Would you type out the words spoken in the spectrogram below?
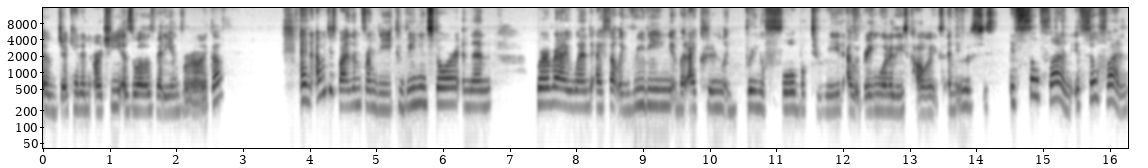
of Jughead and Archie as well as Betty and Veronica. And I would just buy them from the convenience store and then wherever I went, I felt like reading, but I couldn't like bring a full book to read. I would bring one of these comics, and it was just it's so fun. It's so fun,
